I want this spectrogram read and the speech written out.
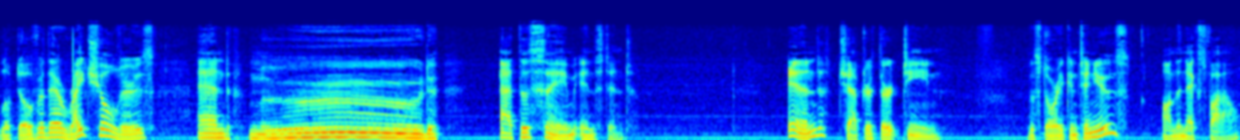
looked over their right shoulders, and mooed at the same instant. End chapter 13. The story continues on the next file.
